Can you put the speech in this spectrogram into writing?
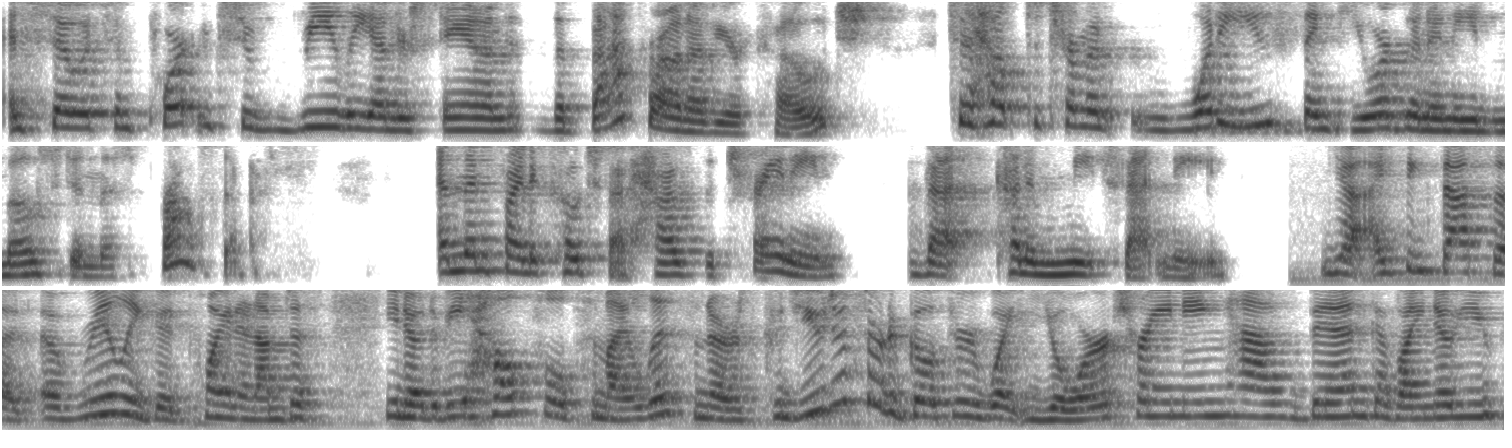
And so it's important to really understand the background of your coach to help determine what do you mm-hmm. think you're going to need most in this process. And then find a coach that has the training that kind of meets that need. Yeah, I think that's a, a really good point. And I'm just, you know, to be helpful to my listeners, could you just sort of go through what your training has been? Because I know you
